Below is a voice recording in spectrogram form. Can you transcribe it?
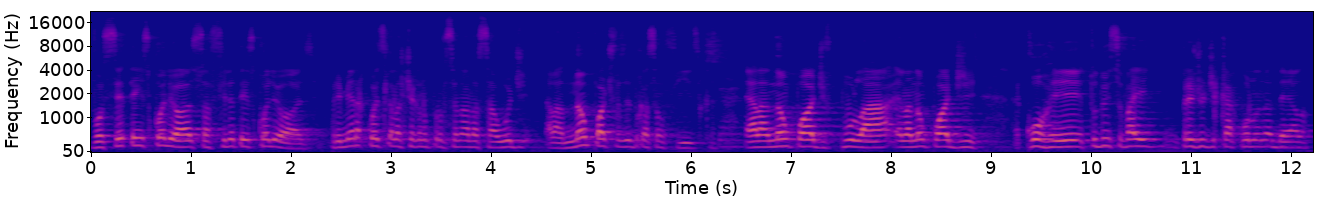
Você tem escoliose, sua filha tem escoliose. Primeira coisa que ela chega no profissional da saúde, ela não pode fazer educação física, certo. ela não pode pular, ela não pode eh, correr, tudo isso vai prejudicar a coluna dela.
